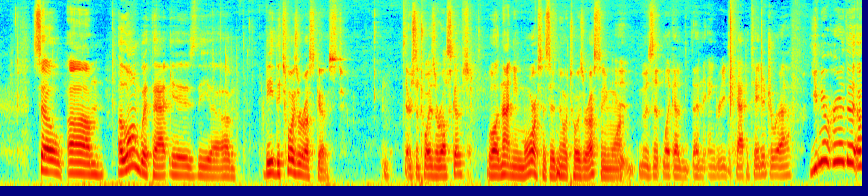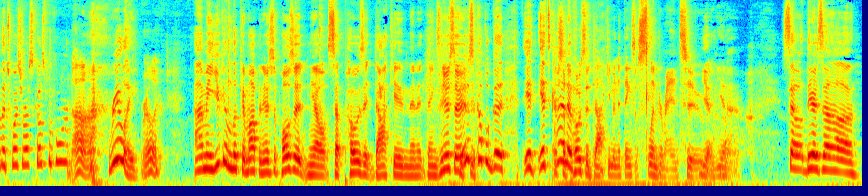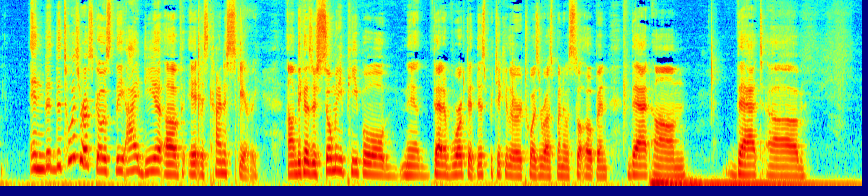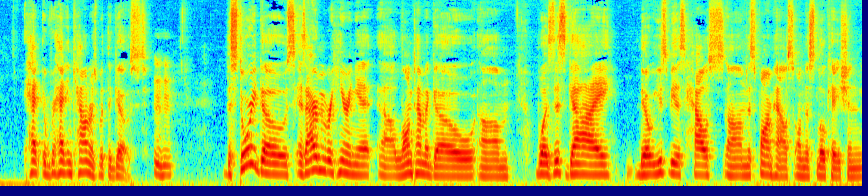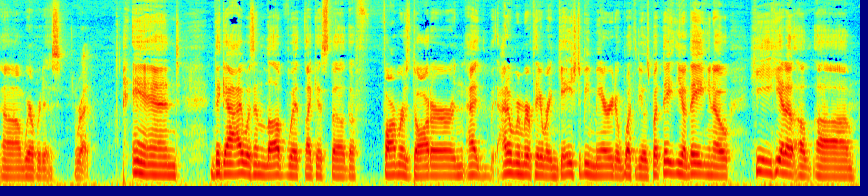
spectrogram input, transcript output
So um, along with that is the um, the the Toys R Us ghost. There's a Toys R Us ghost. Well, not anymore since there's no Toys R Us anymore. Was it like a, an angry decapitated giraffe? You've never heard of the, of the Toys R Us ghost before? No, Really? really. I mean, you can look him up, and there's supposed you know supposed documented things, and there's there's a couple good. It, it's Kind kind of supposed to documented things of Slender Man too. Yeah. Yeah, you know. So there's a in the, the Toys R Us ghost. The idea of it is kind of scary. Um, because there's so many people that have worked at this particular Toys R Us when it was still open that um, that um, had had encounters with the ghost. Mhm. The story goes, as I remember hearing it uh, a long time ago, um, was this guy. There used to be this house, um, this farmhouse on this location, uh, wherever it is Right. and the guy was in love with I guess the the farmer's daughter and I I don't remember if they were engaged to be married or what the deal was but they you know they you know he he had a, a um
